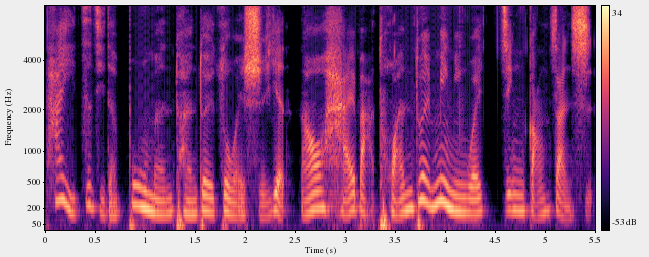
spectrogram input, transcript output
他以自己的部门团队作为实验，然后还把团队命名为“金刚战士”。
